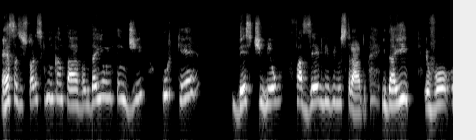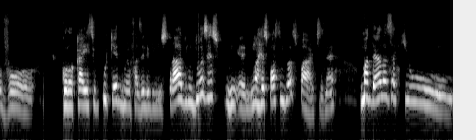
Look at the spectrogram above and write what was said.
essas histórias que me encantavam. Daí eu entendi por que deste meu fazer livro ilustrado. E daí eu vou, vou colocar esse porquê do meu fazer livro ilustrado em duas eh, uma resposta em duas partes, né? Uma delas é que o,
